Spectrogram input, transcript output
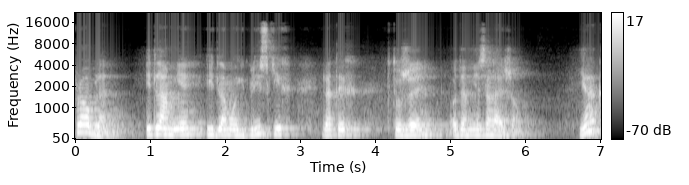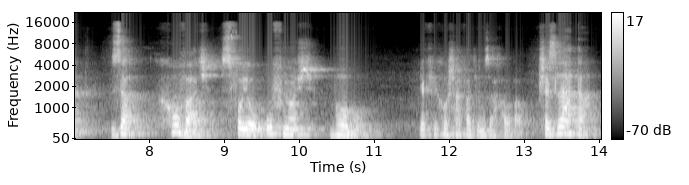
problem i dla mnie, i dla moich bliskich, dla tych, którzy ode mnie zależą. Jak zachować swoją ufność Bogu? Jak Jehoszafat ją zachował? Przez lata.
